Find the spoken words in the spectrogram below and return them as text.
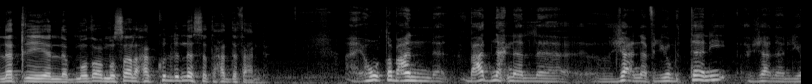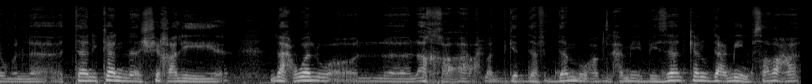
لقي موضوع المصالحة كل الناس تتحدث عنه. هو طبعا بعد نحن ال- رجعنا في اليوم الثاني رجعنا اليوم ال- الثاني كان الشيخ علي الأحول والأخ أحمد قداف الدم وعبد الحميد بيزان كانوا داعمين بصراحة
